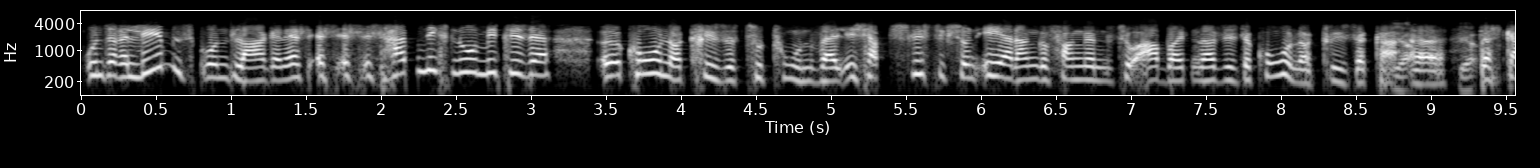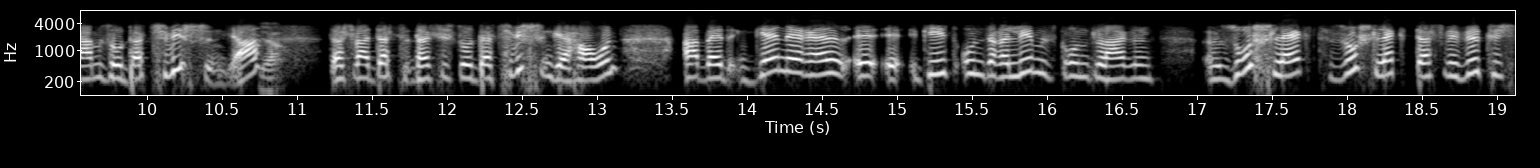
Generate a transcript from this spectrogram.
unsere Lebensgrundlagen, es, es, es, es hat nicht nur mit dieser äh, Corona-Krise zu tun, weil ich habe schließlich schon eher angefangen zu arbeiten, als diese Corona-Krise kam. Ja, äh, ja. Das kam so dazwischen, ja. ja. Das war das, das ist so dazwischen gehauen. Aber generell äh, äh geht unsere Lebensgrundlagen äh, so schlecht, so schlecht, dass wir wirklich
